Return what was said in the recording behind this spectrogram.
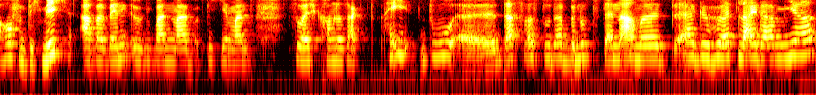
hoffentlich nicht, aber wenn irgendwann mal wirklich jemand zu euch kommt und sagt, hey, du, äh, das, was du da benutzt, der Name, der gehört leider mir,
